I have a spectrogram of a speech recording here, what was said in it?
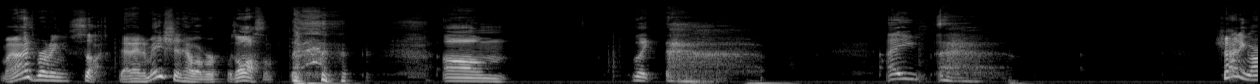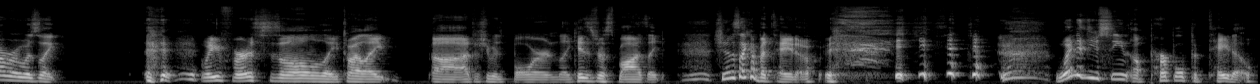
my eyes burning sucked. That animation, however, was awesome. um, like I. Shining Armor was like when he first saw like Twilight uh, after she was born, like his response, like she looks like a potato. when have you seen a purple potato?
